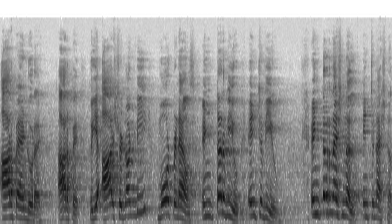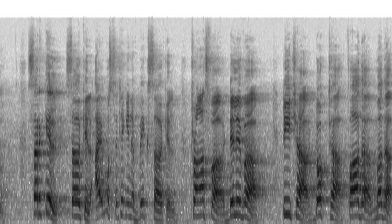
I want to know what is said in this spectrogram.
आर पे एंड हो रहा है आर पे तो ये R should not be more pronounce interview interview International, international. Circle, circle. I was sitting in a big circle. Transfer, deliver, teacher, doctor, father, mother.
